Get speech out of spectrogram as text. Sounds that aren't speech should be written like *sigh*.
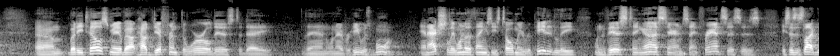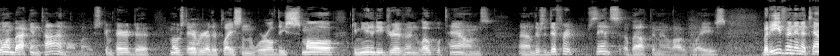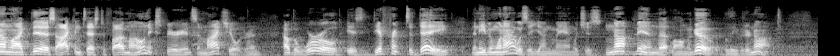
Um, but he tells me about how different the world is today than whenever he was born. And actually one of the things he's told me repeatedly when visiting us here in st francis is he says it's like going back in time almost compared to most every other place in the world. These small, community driven, local towns, um, there's a different sense about them in a lot of ways. But even in a town like this, I can testify my own experience and my children how the world is different today than even when I was a young man, which has not been that long ago, believe it or not.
